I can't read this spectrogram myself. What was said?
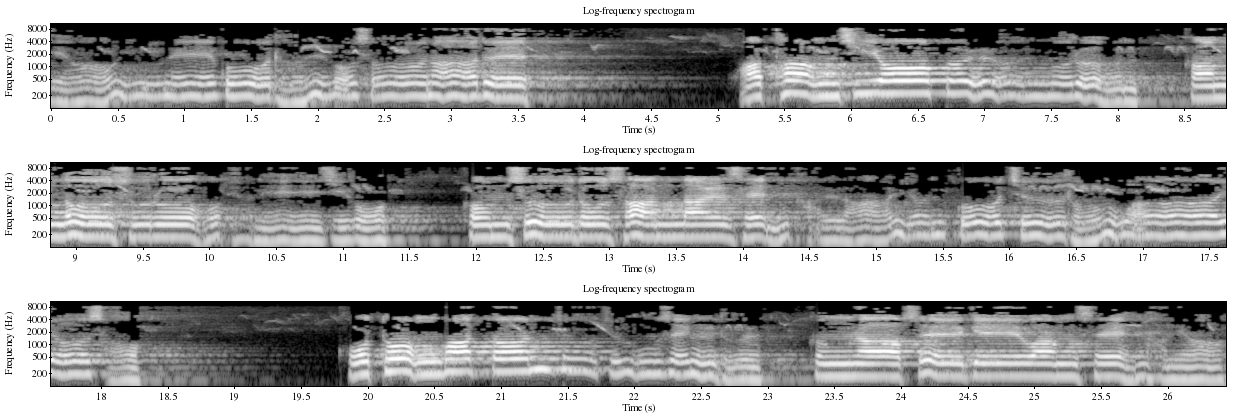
내어 윤회고를 벗어나되 화탕 지옥 끓는 물은 감노수로 변해지고 검수도산 날샌 칼날 연꽃으로 와여서 고통받던 저 중생들 극락세계 왕생하며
